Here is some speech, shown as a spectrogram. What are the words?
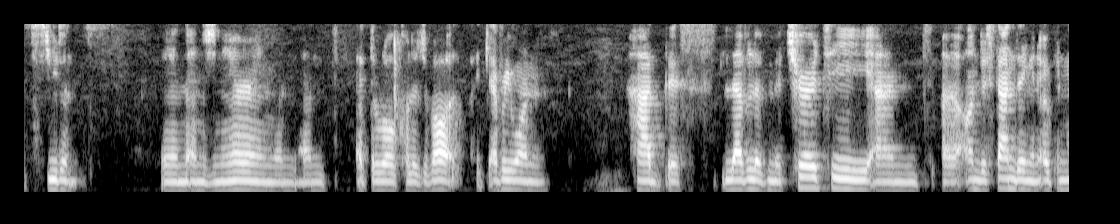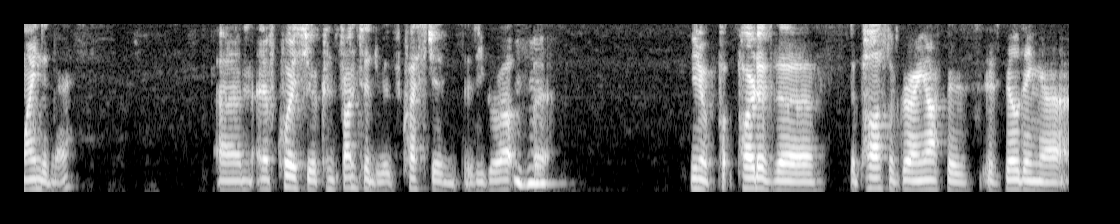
students in engineering and, and at the Royal College of Art. Like everyone had this level of maturity and uh, understanding and open mindedness. Um, and of course, you're confronted with questions as you grow up, mm-hmm. but you know, p- part of the the path of growing up is is building a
